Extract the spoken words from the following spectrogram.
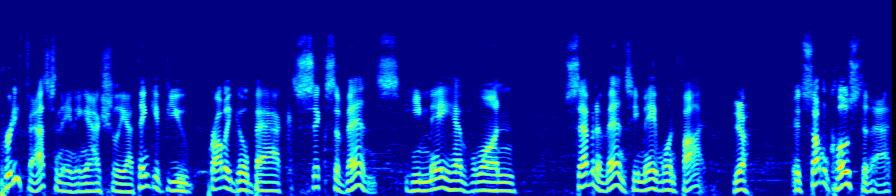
pretty fascinating, actually. I think if you probably go back six events, he may have won seven events. He may have won five. Yeah. It's something close to that.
